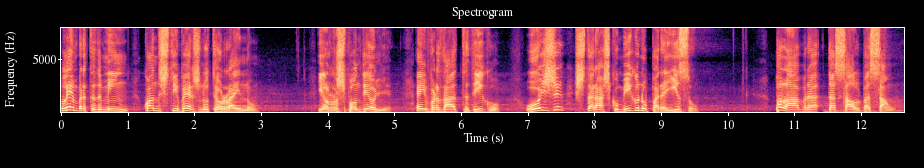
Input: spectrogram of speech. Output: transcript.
lembra-te de mim quando estiveres no teu reino. Ele respondeu-lhe: Em verdade te digo, hoje estarás comigo no paraíso. Palavra da salvação.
